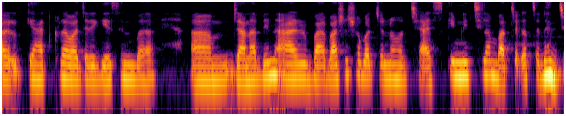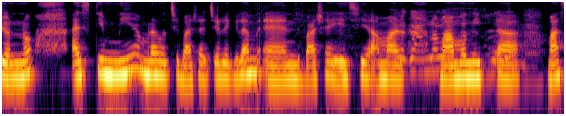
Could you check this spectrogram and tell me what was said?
আর কে হাটখোলা বাজারে গেছেন বা জানাবেন? আর বাসা সবার জন্য হচ্ছে আইসক্রিম নিচ্ছিলাম বাচ্চা কাচ্চাদের জন্য। আইসক্রিম নিয়ে আমরা হচ্ছে বাসায় চলে গেলাম অ্যান্ড বাসায় এসে আমার মামনিটা মাছ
